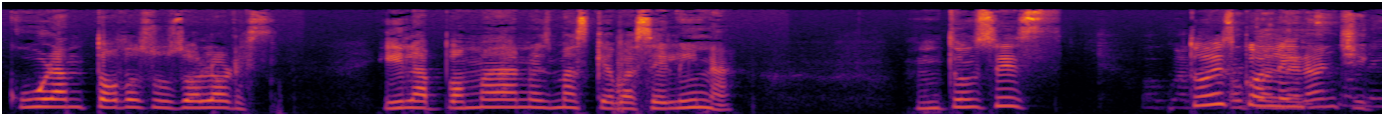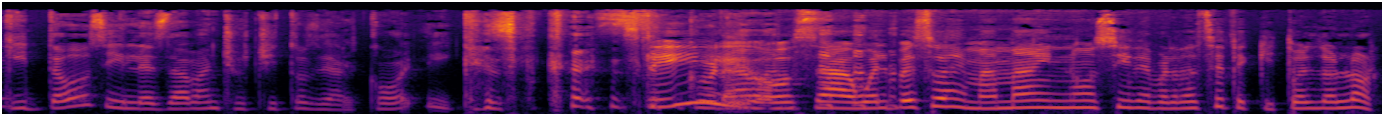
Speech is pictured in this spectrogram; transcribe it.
curan todos sus dolores? Y la pomada no es más que vaselina. Entonces, todo es con eran chiquitos y les daban chochitos de alcohol y que se, se Sí, o sea, o el beso de mamá y no, sí, de verdad se te quitó el dolor.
